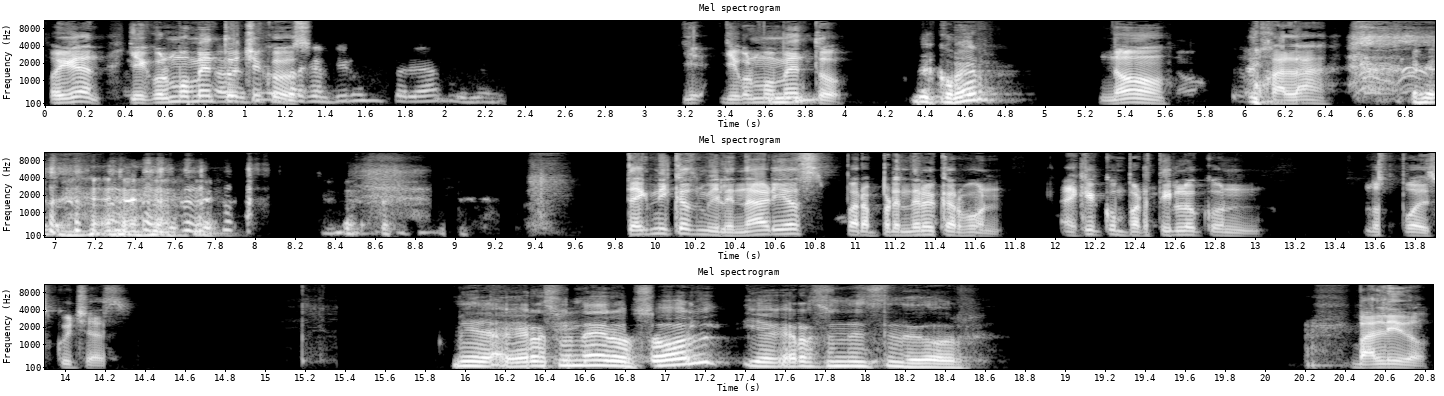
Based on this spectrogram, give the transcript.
Oigan, llegó el A momento, chicos. Llegó el momento. ¿De comer? No, ojalá. Técnicas milenarias para prender el carbón. Hay que compartirlo con los podescuchas. Mira, agarras un aerosol y agarras un encendedor. Válido.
